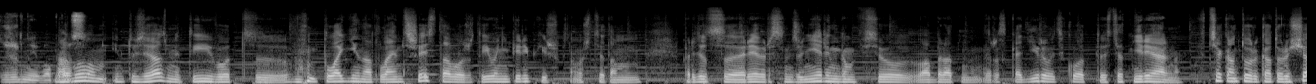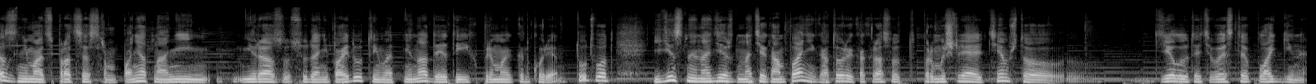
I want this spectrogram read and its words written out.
жирные вопросы. На голом энтузиазме ты вот э, плагин от Line 6 того же, ты его не перепишешь, потому что тебе там придется реверс-инженерингом все обратно раскодировать код, то есть это нереально. Те конторы, которые сейчас занимаются процессором, понятно, они ни разу сюда не пойдут, им это не надо, это их прямой конкурент. Тут вот единственная надежда на те компании, которые как раз вот промышляют тем, что делают эти VST-плагины.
